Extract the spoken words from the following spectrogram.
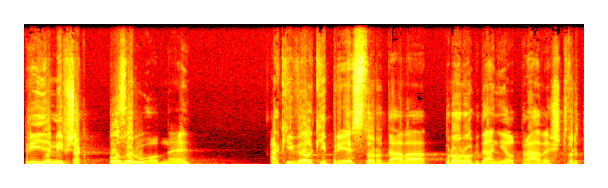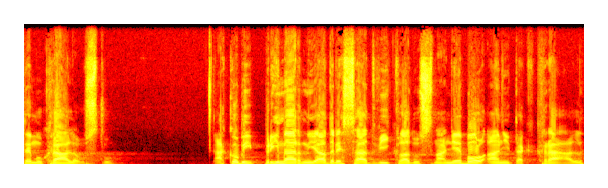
Príde mi však pozoruhodné, aký veľký priestor dáva prorok Daniel práve štvrtému kráľovstvu. Akoby primárny adresát výkladu sna nebol ani tak kráľ,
